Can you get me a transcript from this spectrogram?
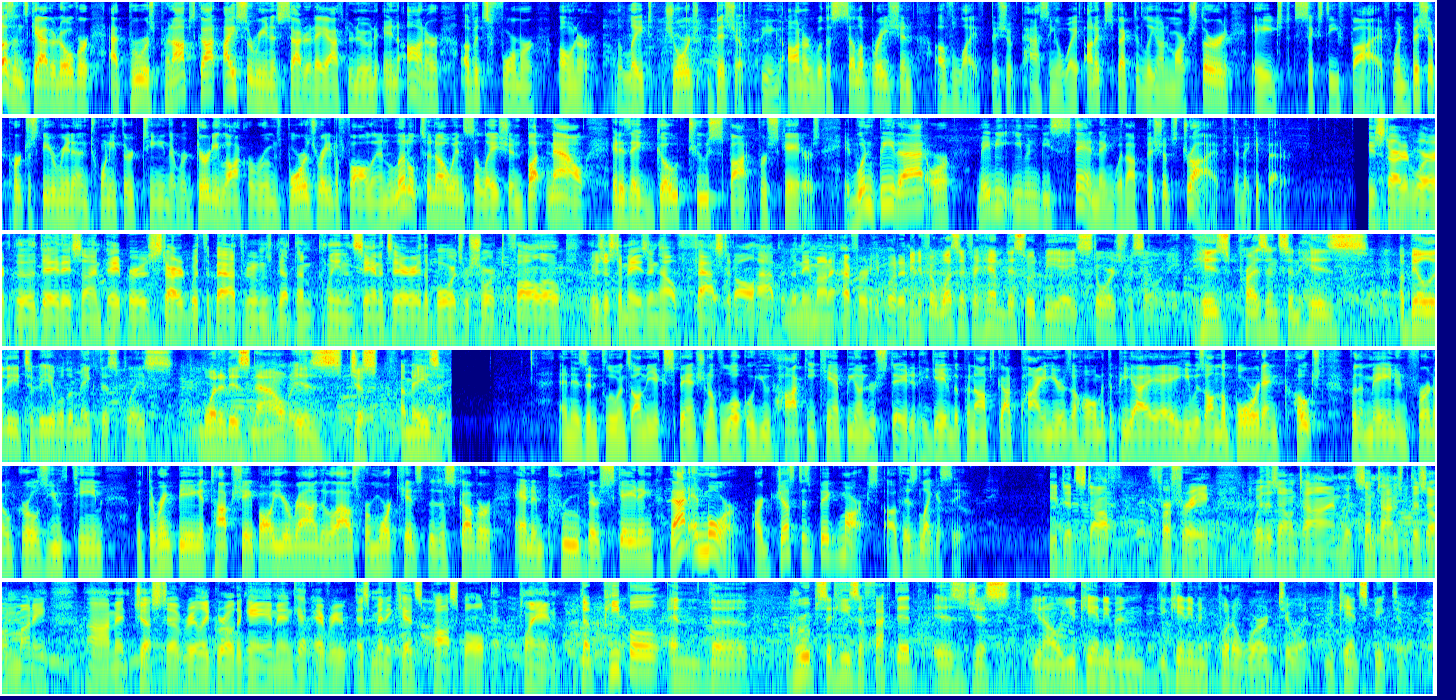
Dozens gathered over at Brewers Penobscot Ice Arena Saturday afternoon in honor of its former owner, the late George Bishop, being honored with a celebration of life. Bishop passing away unexpectedly on March 3rd, aged 65. When Bishop purchased the arena in 2013, there were dirty locker rooms, boards ready to fall in, little to no insulation, but now it is a go-to spot for skaters. It wouldn't be that or maybe even be standing without Bishop's drive to make it better. He started work the day they signed papers, started with the bathrooms, got them clean and sanitary. The boards were short to follow. It was just amazing how fast it all happened and the amount of effort he put in. I mean, if it wasn't for him, this would be a storage facility. His presence and his ability to be able to make this place what it is now is just amazing and his influence on the expansion of local youth hockey can't be understated. He gave the Penobscot Pioneers a home at the PIA. He was on the board and coached for the Maine Inferno girls youth team. With the rink being in top shape all year round, it allows for more kids to discover and improve their skating. That and more are just as big marks of his legacy. He did stuff for free with his own time, with sometimes with his own money, um, and just to really grow the game and get every as many kids possible playing. The people and the groups that he's affected is just you know you can't even you can't even put a word to it. You can't speak to it.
